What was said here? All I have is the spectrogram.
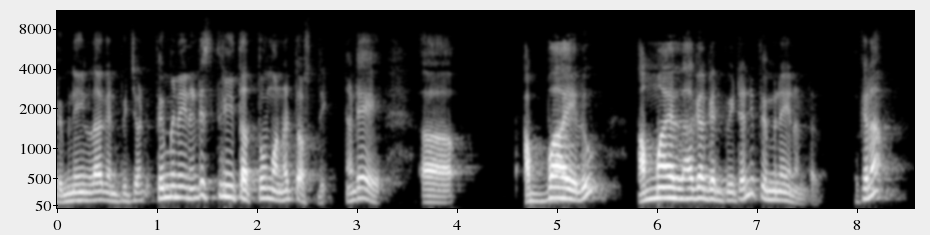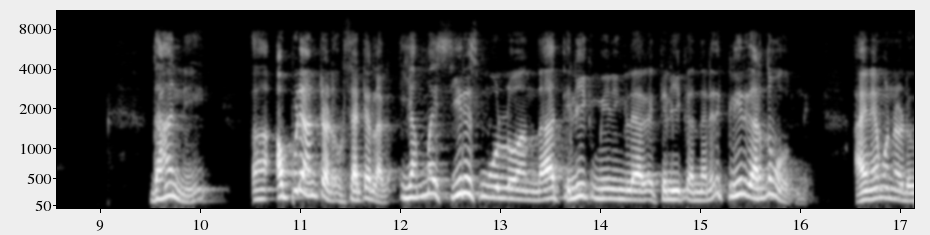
ఫెమినైన్ లాగా అనిపించావు అంటే ఫెమినైన్ అంటే స్త్రీతత్వం అన్నట్టు వస్తుంది. అంటే అబ్బాయిలు అమ్మాయిలాగా కనిపించని ఫెమినైన్ అంటారు. ఓకేనా? దాన్ని అప్పుడే అంటాడు ఒక సెటర్ లాగా ఈ అమ్మాయి సీరియస్ మోడ్లో అందా తెలియక మీనింగ్ లాగా తెలియక అందా అనేది క్లియర్గా అర్థమవుతుంది. ఆయన ఏమన్నాడు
